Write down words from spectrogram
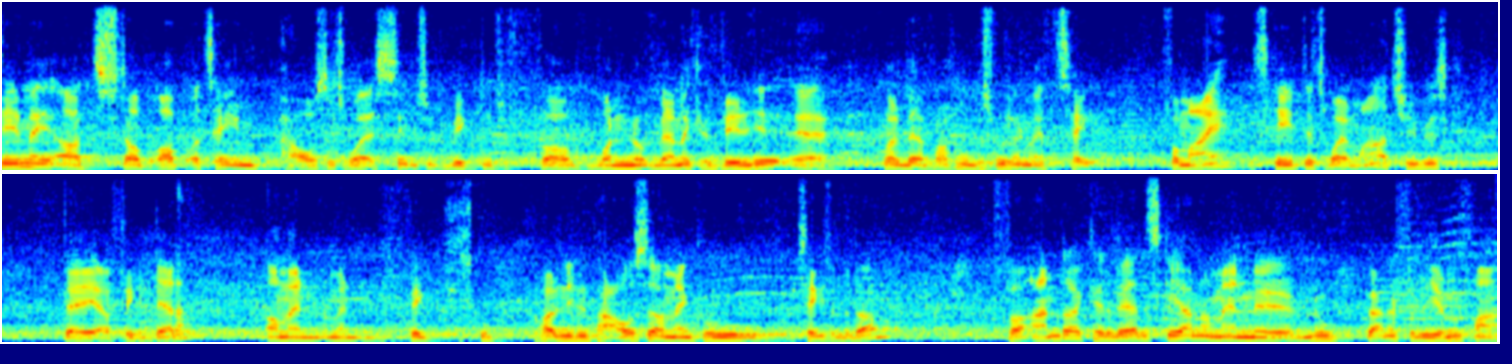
Det med at stoppe op og tage en pause, tror jeg er sindssygt vigtigt for, hvornår, hvad man kan vælge af, hvad, for nogle beslutninger man kan tage. For mig skete det, tror jeg, meget typisk, da jeg fik en datter, og man, man fik, skulle holde en lille pause, og man kunne tænke sig lidt om. For andre kan det være, at det sker, når man øh, nu børnene er flyttet hjemmefra,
